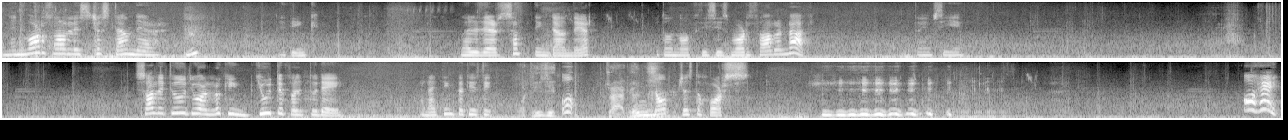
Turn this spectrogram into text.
And then Morthal is just down there. Hmm? I think. Well, there's something down there. I don't know if this is Morthal or not. But I'm seeing. Solitude, you are looking beautiful today. And I think that is the... What is it? Oh! Dragons? Nope, just a horse. oh, hey!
